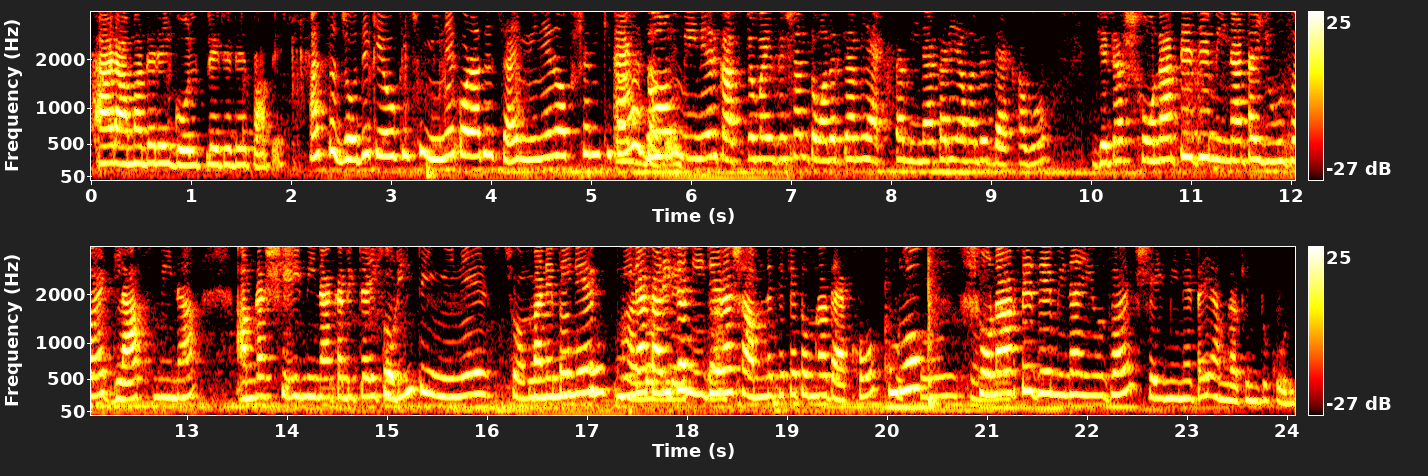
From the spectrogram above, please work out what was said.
আর আমাদের এই গোল্ড প্লেটেডে পাবে। আচ্ছা যদি কেউ কিছু মিনে করাতে চায় মিনের অপশন কি একদম মিনের কাস্টমাইজেশন তোমাদেরকে আমি একটা মিনাকারি আমাদের দেখাবো। যেটা সোনাতে যে মিনাটা ইউজ হয় গ্লাস মিনা আমরা সেই মিনাকারিটাই করি। মিনের মানে মিনের মিনাকারিটা নিজেরা সামনে থেকে তোমরা দেখো। পুরো সোনারতে যে মিনা ইউজ হয় সেই মিনাটাই আমরা কিন্তু করি।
